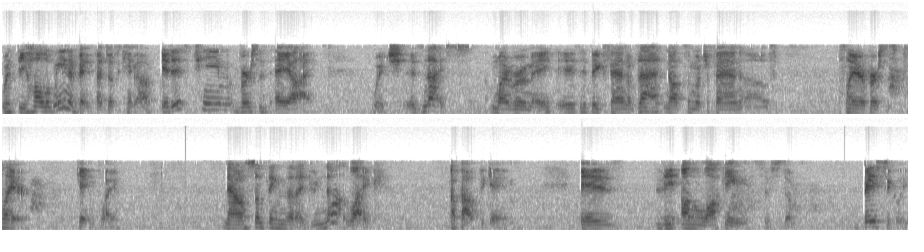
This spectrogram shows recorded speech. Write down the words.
With the Halloween event that just came out, it is team versus AI, which is nice my roommate is a big fan of that, not so much a fan of player versus player gameplay. Now, something that I do not like about the game is the unlocking system. Basically,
